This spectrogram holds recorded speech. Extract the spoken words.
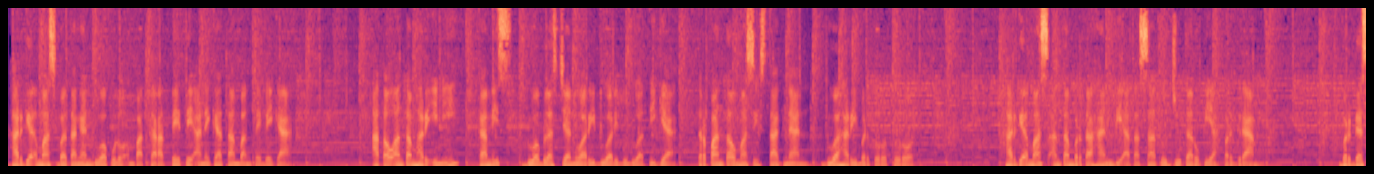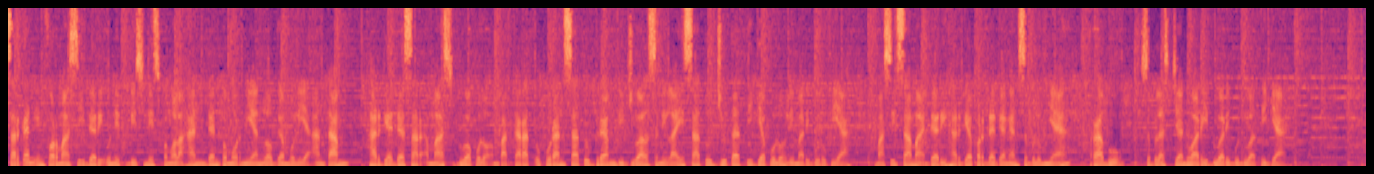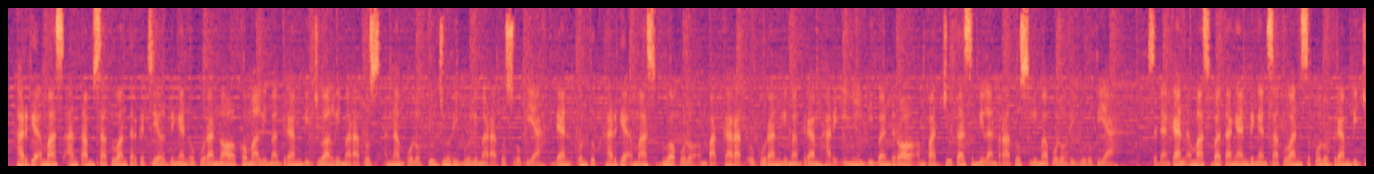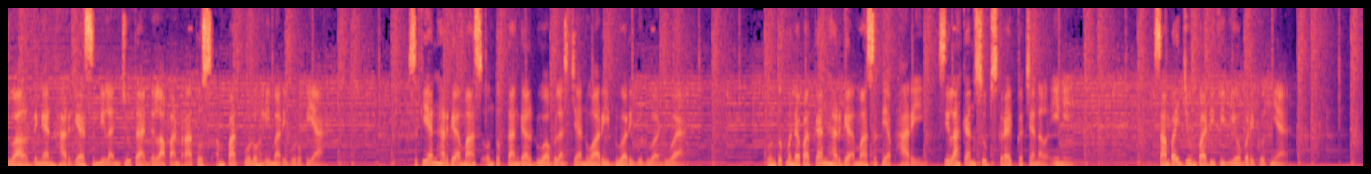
Harga emas batangan 24 karat PT Aneka Tambang Tbk. Atau Antam hari ini, Kamis, 12 Januari 2023, terpantau masih stagnan, dua hari berturut-turut. Harga emas Antam bertahan di atas 1 juta rupiah per gram. Berdasarkan informasi dari Unit Bisnis Pengolahan dan Pemurnian Logam Mulia Antam, harga dasar emas 24 karat ukuran 1 gram dijual senilai Rp1.035.000, masih sama dari harga perdagangan sebelumnya, Rabu, 11 Januari 2023. Harga emas antam satuan terkecil dengan ukuran 0,5 gram dijual Rp567.500 dan untuk harga emas 24 karat ukuran 5 gram hari ini dibanderol Rp4.950.000. Sedangkan emas batangan dengan satuan 10 gram dijual dengan harga Rp9.845.000. Sekian harga emas untuk tanggal 12 Januari 2022. Untuk mendapatkan harga emas setiap hari, silahkan subscribe ke channel ini. Sampai jumpa di video berikutnya.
